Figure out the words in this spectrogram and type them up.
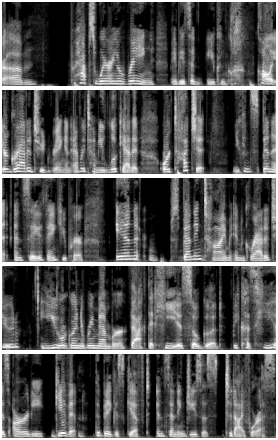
um, perhaps wearing a ring maybe it's a you can call it your gratitude ring and every time you look at it or touch it you can spin it and say a thank you prayer in spending time in gratitude you are going to remember the fact that he is so good because he has already given the biggest gift in sending Jesus to die for us.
